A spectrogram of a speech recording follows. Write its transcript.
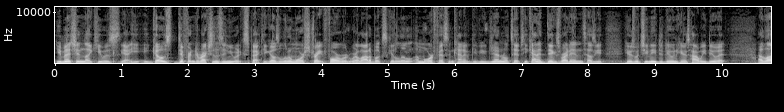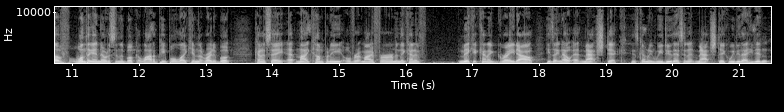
you mentioned like he was, yeah, he, he goes different directions than you would expect. He goes a little more straightforward where a lot of books get a little amorphous and kind of give you general tips. He kind of digs right in and tells you, here's what you need to do and here's how we do it. I love one thing I noticed in the book. A lot of people like him that write a book kind of say, at my company, over at my firm, and they kind of make it kind of grayed out. He's like, no, at Matchstic, his company, we do this, and at Matchstic, we do that. He didn't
